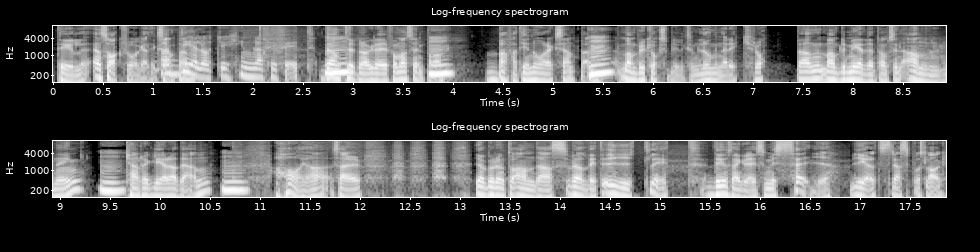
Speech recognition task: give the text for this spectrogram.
till en sakfråga till Ja, exempel. det låter ju himla fiffigt. Den Mm. typen av grejer får man syn på. Mm. Bara för att ge några exempel. Mm. Man brukar också bli liksom lugnare i kroppen, man blir medveten om sin andning, kan reglera den. Jaha, jag, så här, jag går runt och andas väldigt ytligt. Det är en sån grej som i sig ger ett stresspåslag.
